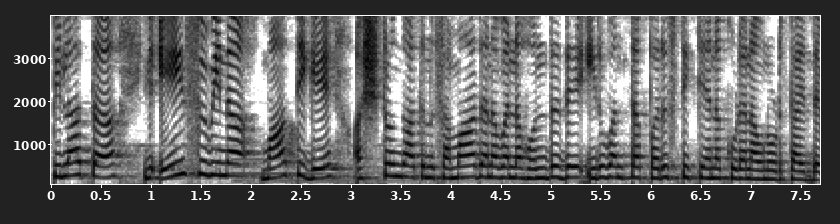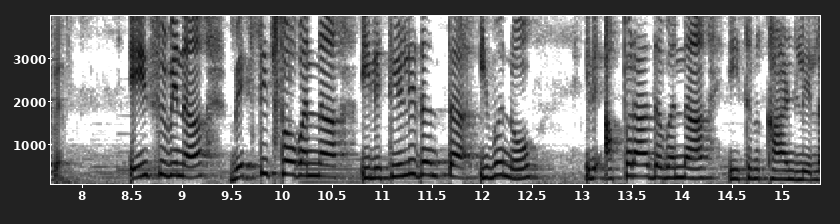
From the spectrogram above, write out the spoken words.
ಪಿಲಾತ ಏಸುವಿನ ಮಾತಿಗೆ ಅಷ್ಟೊಂದು ಆತನು ಸಮಾಧಾನವನ್ನು ಹೊಂದದೇ ಇರುವಂಥ ಪರಿಸ್ಥಿತಿಯನ್ನು ಕೂಡ ನಾವು ನೋಡ್ತಾ ಇದ್ದೇವೆ. ಏಸುವಿನ ವ್ಯಕ್ತಿತ್ವವನ್ನು ಇಲ್ಲಿ ತಿಳಿದಂಥ ಇವನು ಇಲ್ಲಿ ಅಪರಾಧವನ್ನು ಈತನು ಕಾಣಲಿಲ್ಲ.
